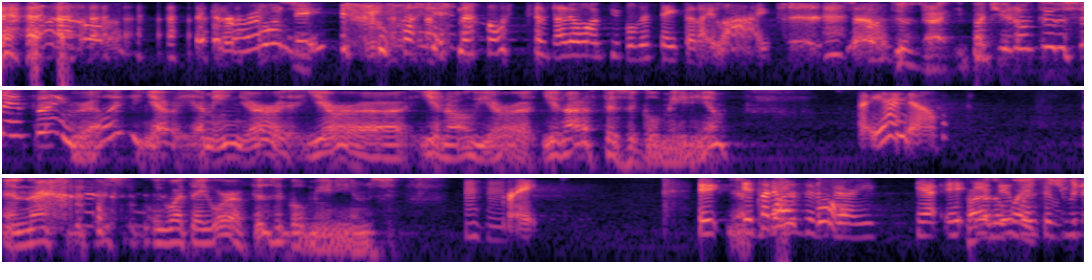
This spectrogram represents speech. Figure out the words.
oh, they're gonna ruin me, you know, because I don't want people to think that I lie. You So that, but you don't do the same thing, really. Yeah, I mean, you're you're you know you're a, you're not a physical medium, yeah, I know, and that's basically what they were, physical mediums. right? It, Yeah. it But it was was a cool. very yeah. It, By it, the it way, was a, even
